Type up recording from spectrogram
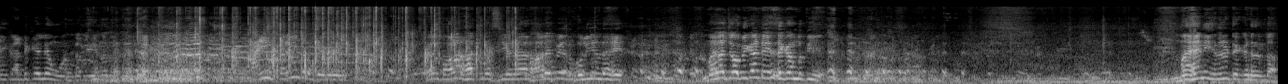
ਐਂ ਕੱਢ ਕੇ ਲਿਆਉਂ ਅੰਦਰ ਵੀ ਇਹਨਾਂ ਨੂੰ। ਐਂ ਕਰੀ ਕਰਦੇ ਨੇ ਮੈਂ ਬਾਹਲਾ ਹੱਥ ਵਸੀ ਜਾਂਦਾ ਸਾਰੇ ਭੇਦ ਖੋਲੀ ਜਾਂਦਾ ਇਹ। ਮੈਂ ਤਾਂ 24 ਘੰਟੇ ਇਸੇ ਕੰਮ ਤੇ ਮੈਂ ਨਹੀਂ ਇਹਨੂੰ ਟਿਕਣ ਦਿੰਦਾ।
